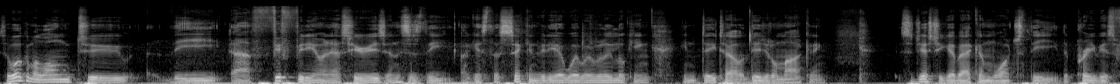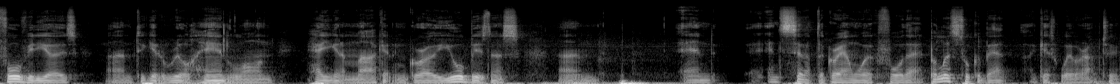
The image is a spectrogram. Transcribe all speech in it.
So welcome along to the uh, fifth video in our series, and this is the, I guess, the second video where we're really looking in detail at digital marketing. I suggest you go back and watch the the previous four videos um, to get a real handle on how you're going to market and grow your business, um, and and set up the groundwork for that. But let's talk about, I guess, where we're up to.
